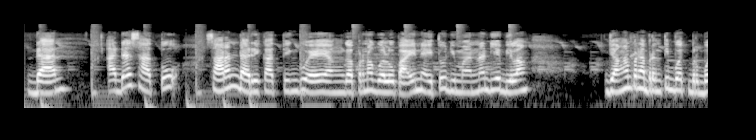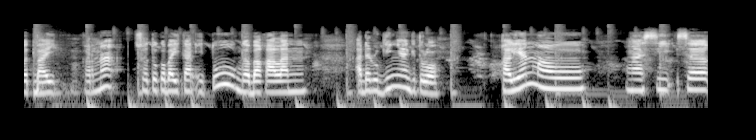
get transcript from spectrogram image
Dan ada satu saran dari cutting gue yang nggak pernah gue lupain yaitu di mana dia bilang jangan pernah berhenti buat berbuat baik. Karena suatu kebaikan itu nggak bakalan ada ruginya gitu loh. Kalian mau ngasih se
